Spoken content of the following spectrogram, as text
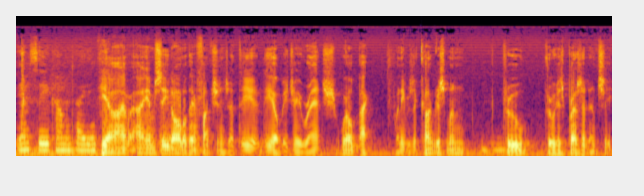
MC commentating. for- Yeah, I, I emceed all of their functions at the uh, the LBJ Ranch. Well, back when he was a congressman, through through his presidency,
